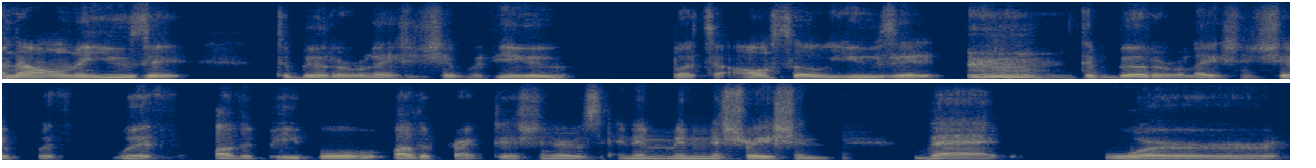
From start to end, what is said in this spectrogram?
not only use it to build a relationship with you but to also use it to build a relationship with with other people, other practitioners and administration that were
